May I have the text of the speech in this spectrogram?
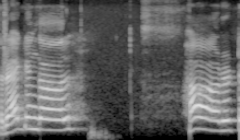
रेक्टेंगल heart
